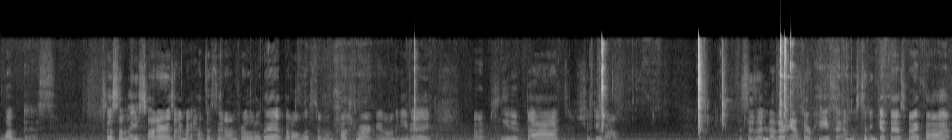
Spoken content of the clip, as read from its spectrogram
Love this. So some of these sweaters I might have to sit on for a little bit, but I'll list them on Poshmark and on eBay. Got a pleated back, should do well. This is another Anthro piece. I almost didn't get this, but I thought,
